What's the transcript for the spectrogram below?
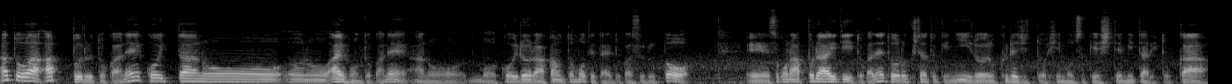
あとはアップルとかね、こういったあのあの iPhone とかね、あのもうこういろいろアカウント持ってたりとかすると、えー、そこの Apple ID とかね、登録した時にいろいろクレジットを紐付けしてみたりとか、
